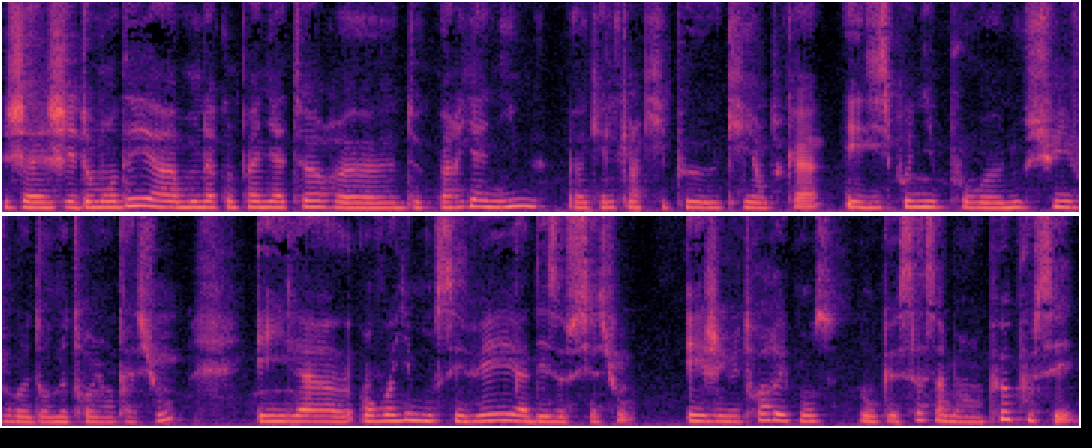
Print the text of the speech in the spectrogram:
j'ai demandé à mon accompagnateur euh, de Paris à Nîmes, quelqu'un qui peut, qui en tout cas est disponible pour nous suivre dans notre orientation. Et il a envoyé mon CV à des associations. Et j'ai eu trois réponses. Donc ça, ça m'a un peu poussé.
